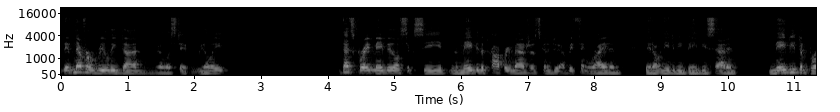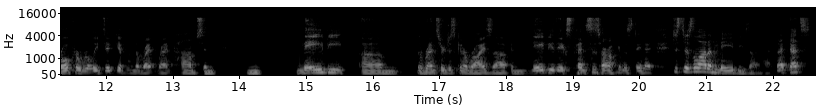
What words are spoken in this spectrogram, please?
they've never really done real estate really that's great. Maybe they'll succeed. You know, maybe the property manager is going to do everything right and they don't need to be babysat. And maybe the broker really did give them the right rent comps and maybe um, the rents are just going to rise up and maybe the expenses are all going to stay nice. Just there's a lot of maybes on that. That that's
